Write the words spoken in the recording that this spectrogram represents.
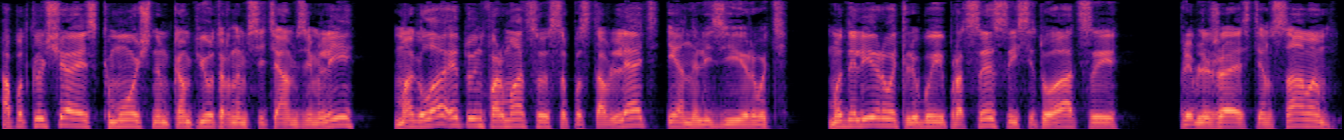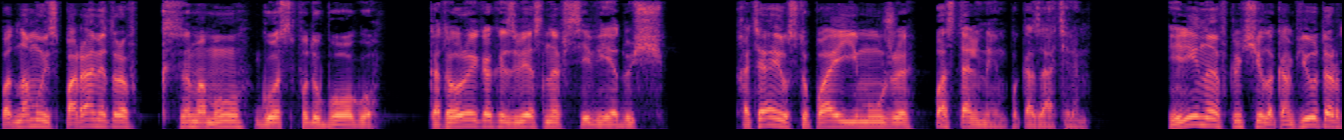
а подключаясь к мощным компьютерным сетям Земли, могла эту информацию сопоставлять и анализировать, моделировать любые процессы и ситуации, приближаясь тем самым по одному из параметров к самому Господу Богу, который, как известно, всеведущ, хотя и уступая ему уже по остальным показателям. Ирина включила компьютер,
